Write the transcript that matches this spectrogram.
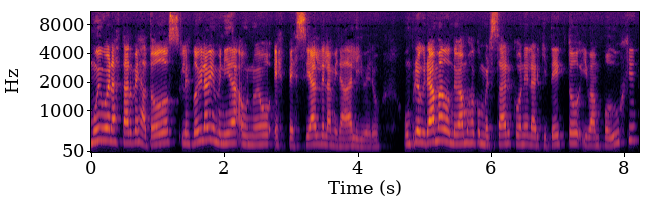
Muy buenas tardes a todos. Les doy la bienvenida a un nuevo especial de La Mirada Libero, un programa donde vamos a conversar con el arquitecto Iván Poduje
